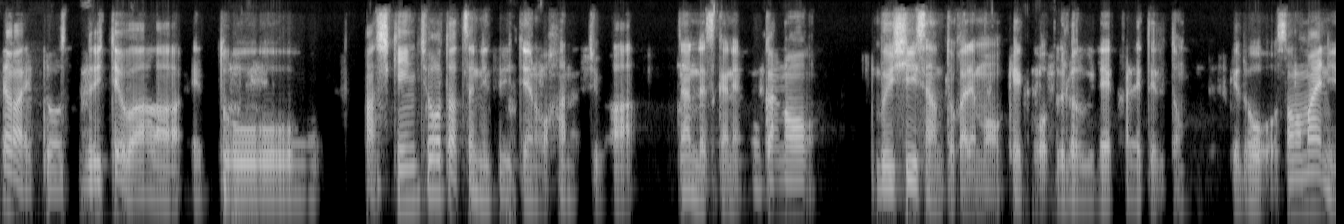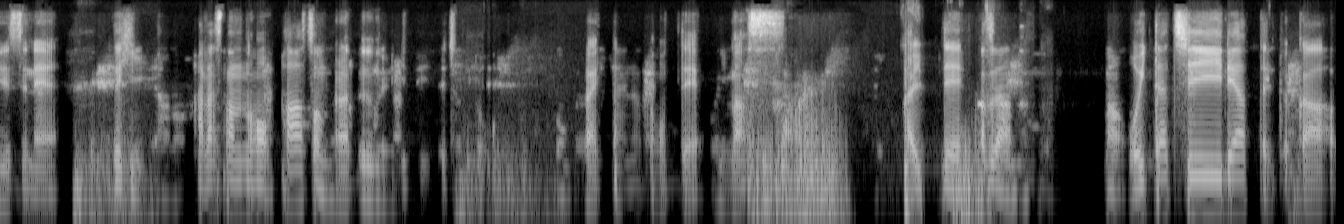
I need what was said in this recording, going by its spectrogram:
では、えっと、続いては、えっと、まあ、資金調達についてのお話は、何ですかね、他の VC さんとかでも結構ブログで書かれてると思うんですけど、その前にですね、ぜひ、あの原さんのパーソナル部分についてちょっとお伺いしたいなと思っております。はい。で、まずあの、まあ、生い立ちであったりとか、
